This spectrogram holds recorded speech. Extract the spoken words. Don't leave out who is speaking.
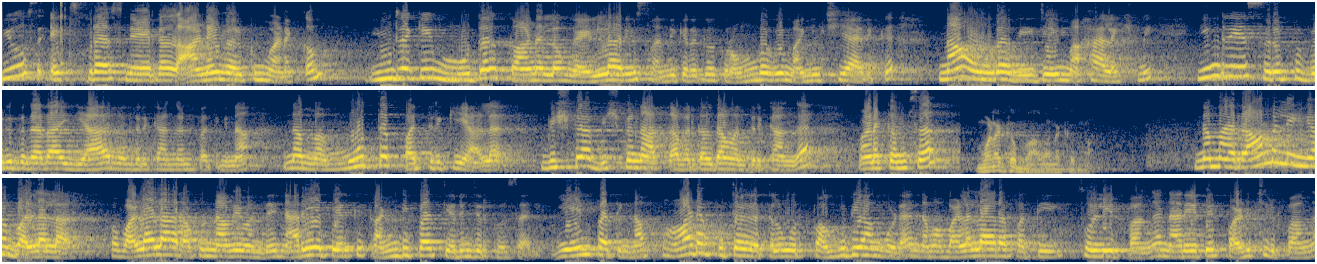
Speaker 1: News express நேயர்கள் அனைவருக்கும் வணக்கம். இன்றைக்கு முதல் காணல உங்க எல்லாரையும் சந்திக்கிறதுக்கு ரொம்பவே மகிழ்ச்சியா இருக்கு. நான் உங்க விஜய் மகாலட்சுமி. இன்றைய சிறப்பு விருந்தினரா யார் வந்திருக்காங்கன்னு பார்த்தீங்கன்னா நம்ம மூத்த பத்திரிகையாளர் விஸ்வ விஸ்வநாத் அவர்கள் தான் வந்திருக்காங்க. வணக்கம் சார்
Speaker 2: வணக்கம்மா வணக்கம்மா.
Speaker 1: நம்ம ராமலிங்க வள்ளலார். இப்போ வள்ளலார் அப்படின்னாவே வந்து நிறைய பேருக்கு கண்டிப்பா தெரிஞ்சிருக்கும் சார். ஏன்னு பார்த்தீங்கன்னா பாட புத்தகத்துல ஒரு பகுதியாக கூட நம்ம வள்ளலாரை பத்தி சொல்லியிருப்பாங்க நிறைய பேர் படிச்சிருப்பாங்க.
